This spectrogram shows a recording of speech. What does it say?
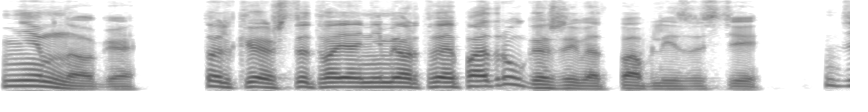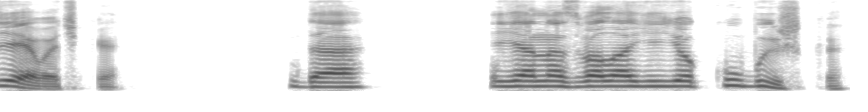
«Немного. Только что твоя немертвая подруга живет поблизости. Девочка». «Да. Я назвала ее Кубышка.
